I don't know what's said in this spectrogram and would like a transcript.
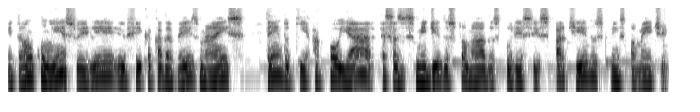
Então, com isso, ele fica cada vez mais tendo que apoiar essas medidas tomadas por esses partidos, principalmente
